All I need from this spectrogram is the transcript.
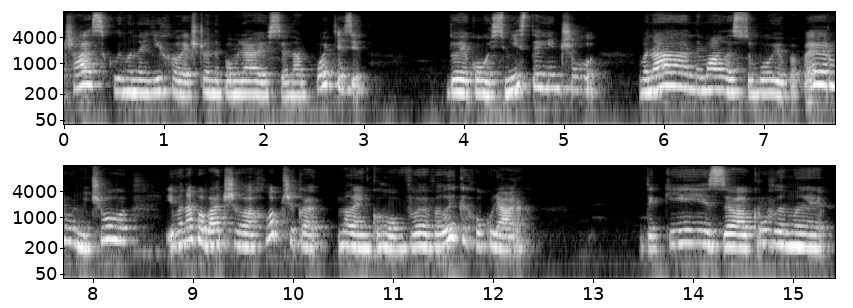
час, коли вона їхала, якщо я не помиляюся, на потязі до якогось міста іншого. Вона не мала з собою паперу, нічого, і вона побачила хлопчика маленького в великих окулярах, такі з круглими,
